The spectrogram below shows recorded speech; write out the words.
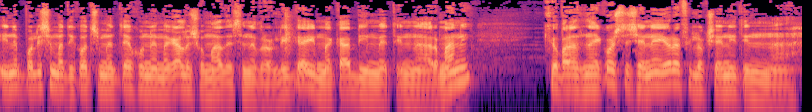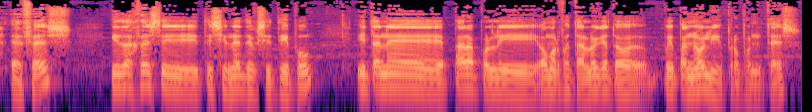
είναι πολύ σημαντικό ότι συμμετέχουν μεγάλες ομάδες στην Ευρωλίγα, η Μακάμπι με την Αρμάνι. Και ο Παναθηναϊκός στις 9 η ώρα φιλοξενεί την ε, ΕΦΕΣ. Είδα χθες τη, τη συνέντευξη τύπου. Ήταν πάρα πολύ όμορφα τα λόγια που είπαν όλοι οι προπονητές.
